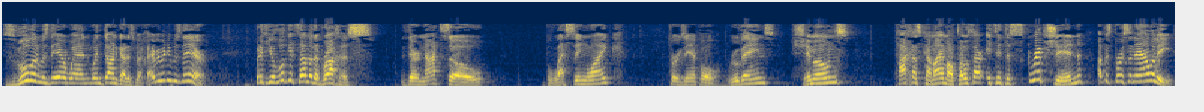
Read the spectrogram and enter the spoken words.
Zvulun was there when, when Dan got his bracha. Everybody was there. But if you look at some of the brachas, they're not so blessing-like. For example, Reuven's, Shimon's, Pachas Kamayim Al Tosar, it's a description of his personality,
